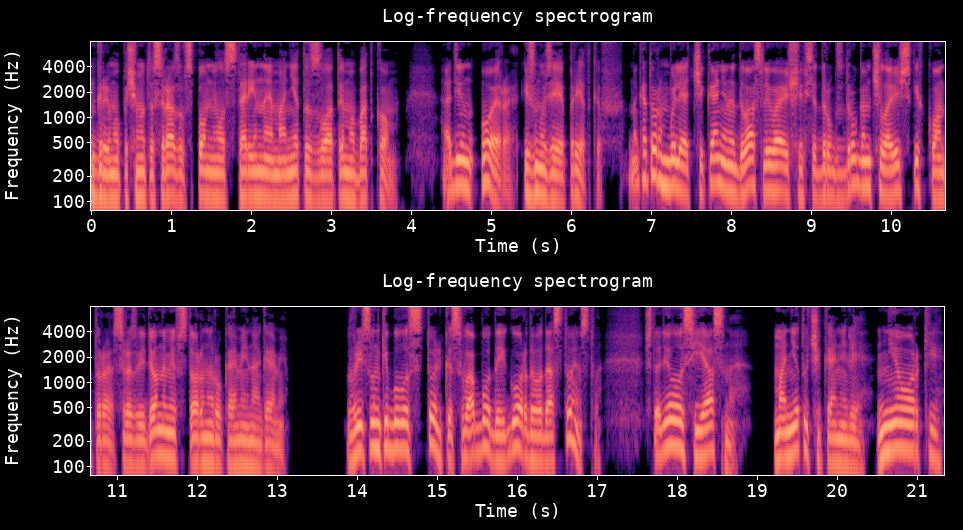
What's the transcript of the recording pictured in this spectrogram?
Грыму почему-то сразу вспомнилась старинная монета с золотым ободком. Один ойра из музея предков, на котором были отчеканены два сливающихся друг с другом человеческих контура с разведенными в стороны руками и ногами. В рисунке было столько свободы и гордого достоинства, что делалось ясно. Монету чеканили не орки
